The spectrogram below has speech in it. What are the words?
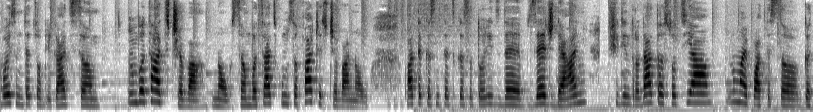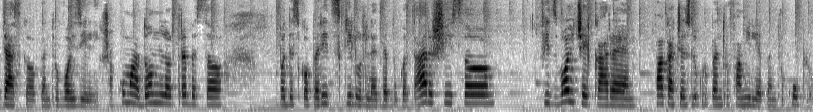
voi sunteți obligați să învățați ceva nou, să învățați cum să faceți ceva nou. Poate că sunteți căsătoriți de zeci de ani și dintr-o dată soția nu mai poate să gătească pentru voi zilnic și acum, domnilor, trebuie să vă descoperiți skillurile de bucătar și să fiți voi cei care fac acest lucru pentru familie, pentru cuplu.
